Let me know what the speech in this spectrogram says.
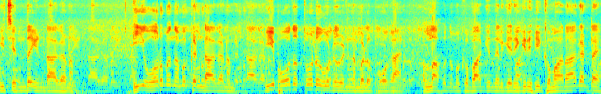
ഈ ചിന്തയുണ്ടാകണം. ഈ ഓർമ്മ നമുക്കുണ്ടാകണം. ഈ ബോധത്തോടു കൂടി വേണം നമ്മൾ പോകാൻ. അള്ളാഹു നമുക്ക് ഭാഗ്യം നൽകി അനുഗ്രഹിക്കുമാറാകട്ടെ.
